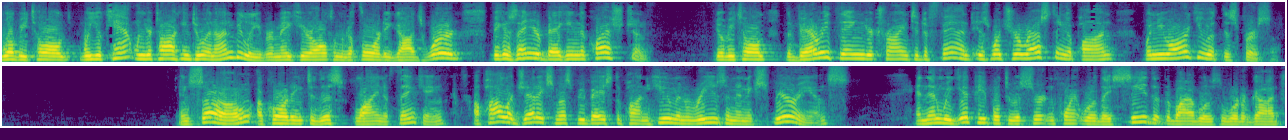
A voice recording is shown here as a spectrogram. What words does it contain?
We'll be told, well, you can't, when you're talking to an unbeliever, make your ultimate authority God's Word, because then you're begging the question. You'll be told, the very thing you're trying to defend is what you're resting upon when you argue with this person. And so, according to this line of thinking, apologetics must be based upon human reason and experience and then we get people to a certain point where they see that the Bible is the Word of God.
